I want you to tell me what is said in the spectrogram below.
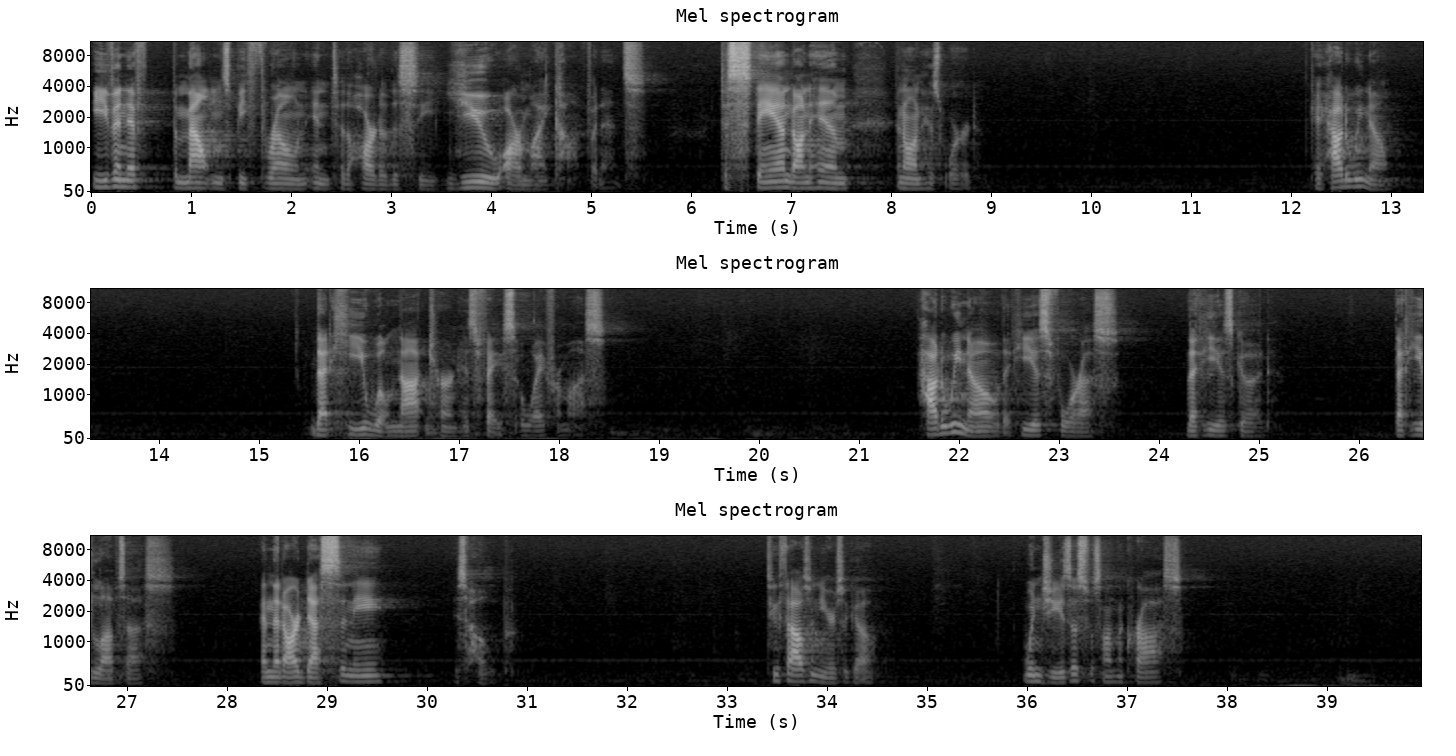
even if the mountains be thrown into the heart of the sea, you are my confidence. To stand on Him and on His word. Okay, how do we know? That he will not turn his face away from us. How do we know that he is for us, that he is good, that he loves us, and that our destiny is hope? 2,000 years ago, when Jesus was on the cross,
